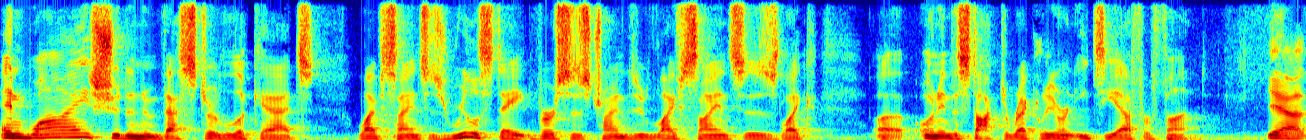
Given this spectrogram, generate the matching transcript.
And why should an investor look at life sciences real estate versus trying to do life sciences like uh, owning the stock directly or an ETF or fund? Yeah,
